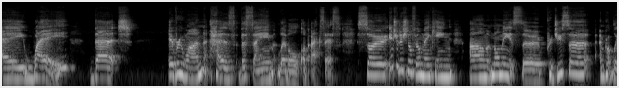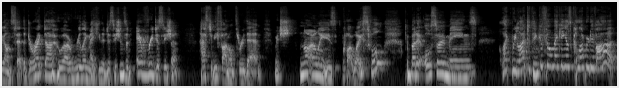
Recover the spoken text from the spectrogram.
a way that everyone has the same level of access. So, in traditional filmmaking, um, normally it's the producer and probably on set the director who are really making the decisions, and every decision has to be funneled through them, which not only is quite wasteful, but it also means like we like to think of filmmaking as collaborative art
